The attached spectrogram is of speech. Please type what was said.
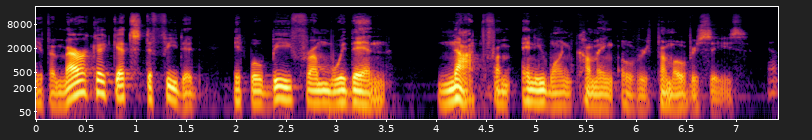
If America gets defeated, it will be from within, not from anyone coming over from overseas. Yep.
